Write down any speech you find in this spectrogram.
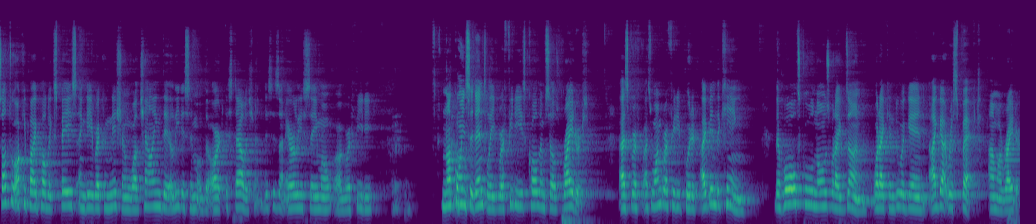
sought to occupy public space and gain recognition while challenging the elitism of the art establishment. This is an early Samo uh, graffiti. Not coincidentally, graffitis call themselves writers. As, as one graffiti put it, I've been the king. The whole school knows what I've done, what I can do again. I got respect. I'm a writer.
